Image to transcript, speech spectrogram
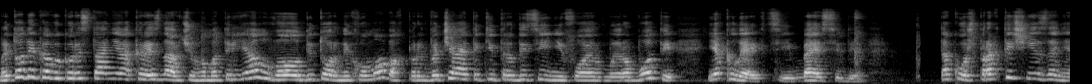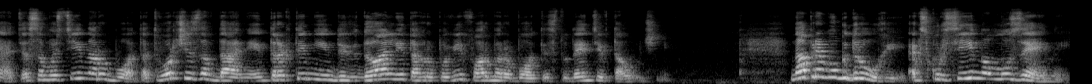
Методика використання краєзнавчого матеріалу в аудиторних умовах передбачає такі традиційні форми роботи, як лекції, бесіди, також практичні заняття, самостійна робота, творчі завдання, інтерактивні індивідуальні та групові форми роботи студентів та учнів. Напрямок другий екскурсійно-музейний.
